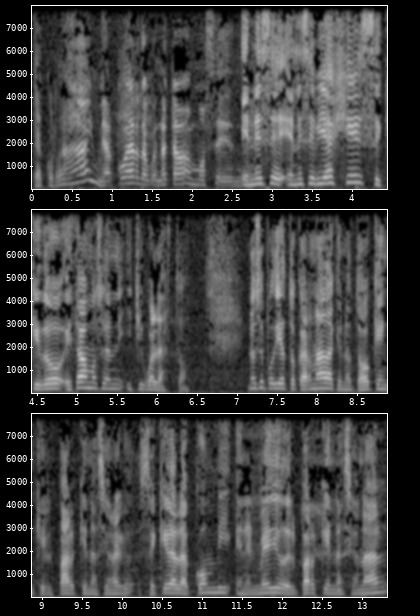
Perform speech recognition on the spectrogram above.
¿te acordás? Ay, me acuerdo cuando estábamos en. En ese en ese viaje se quedó estábamos en Ichigualasto. No se podía tocar nada que no toquen, que el Parque Nacional se queda la combi en el medio del Parque Nacional,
